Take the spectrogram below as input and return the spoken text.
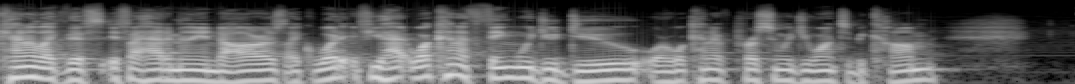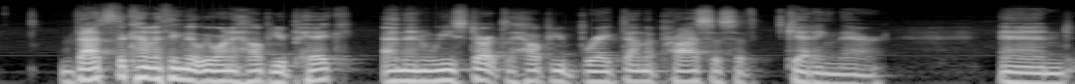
Kind of like this if I had a million dollars, like what if you had what kind of thing would you do or what kind of person would you want to become? That's the kind of thing that we want to help you pick and then we start to help you break down the process of getting there. And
